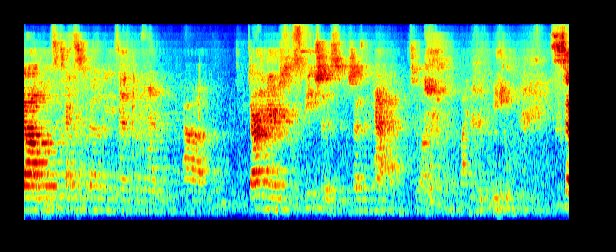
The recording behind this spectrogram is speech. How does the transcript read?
Those testimonies and, and uh, darn near speechless, which doesn't happen to us like meeting. So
